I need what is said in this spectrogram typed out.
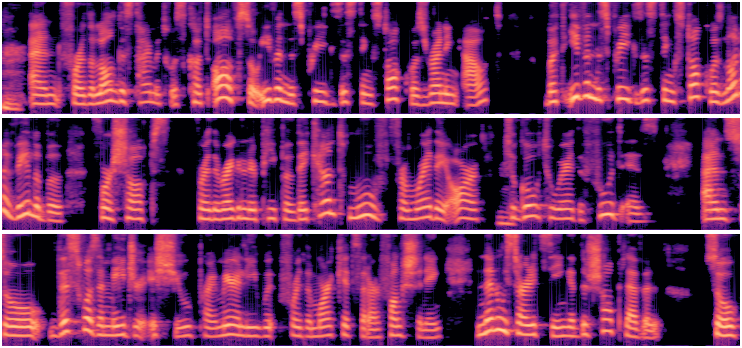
Mm. And for the longest time, it was cut off. So even this pre existing stock was running out. But even this pre existing stock was not available for shops for the regular people. They can't move from where they are mm. to go to where the food is. And so this was a major issue, primarily with, for the markets that are functioning. And then we started seeing at the shop level. So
